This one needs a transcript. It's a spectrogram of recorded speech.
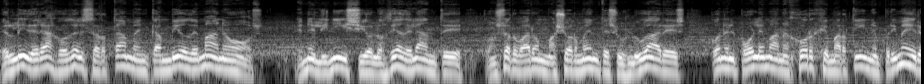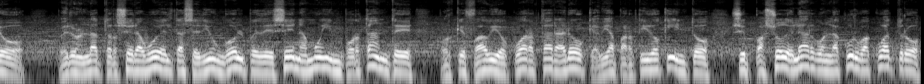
el liderazgo del certamen cambió de manos. En el inicio, los de adelante conservaron mayormente sus lugares, con el poleman Jorge Martín primero, pero en la tercera vuelta se dio un golpe de escena muy importante porque Fabio Quartararo, que había partido quinto, se pasó de largo en la curva 4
